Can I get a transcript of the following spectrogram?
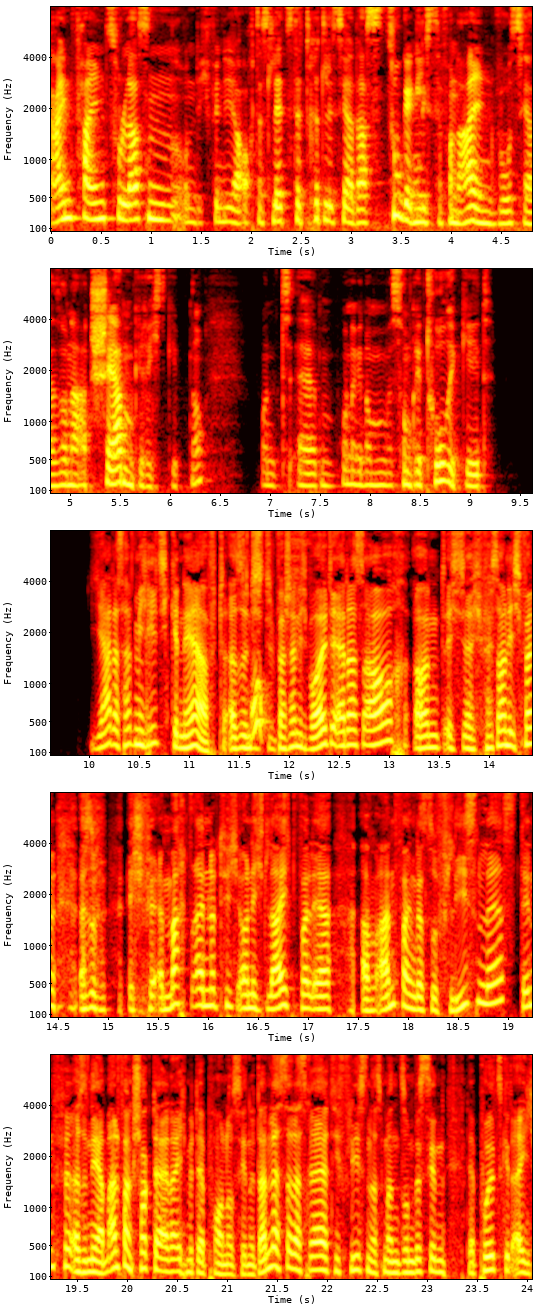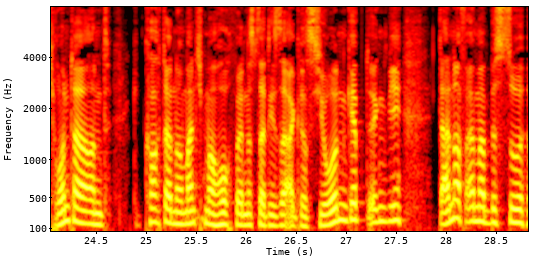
reinfallen zu lassen. Und ich finde ja auch, das letzte Drittel ist ja das zugänglichste von allen, wo es ja so eine Art Scherbengericht gibt, ne? Und ähm, Grunde genommen es um Rhetorik geht. Ja, das hat mich richtig genervt. Also oh. wahrscheinlich wollte er das auch und ich, ich weiß auch nicht, ich fand, also ich, er macht es einem natürlich auch nicht leicht, weil er am Anfang das so fließen lässt, den Film. Also nee, am Anfang schockt er einen eigentlich mit der Pornoszene. Dann lässt er das relativ fließen, dass man so ein bisschen, der Puls geht eigentlich runter und kocht dann nur manchmal hoch, wenn es da diese Aggressionen gibt irgendwie. Dann auf einmal bist du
